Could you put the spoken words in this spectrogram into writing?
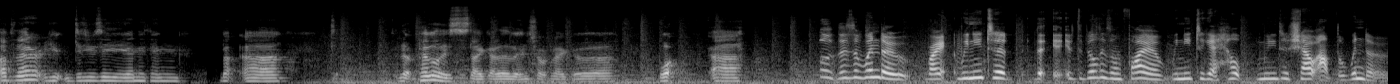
up there? You, did you see anything? But uh, t- no, Pebble is just like a little bit in shock. Like, uh, what? Uh, Oh, there's a window, right? We need to. The, if the building's on fire, we need to get help. We need to shout out the window.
